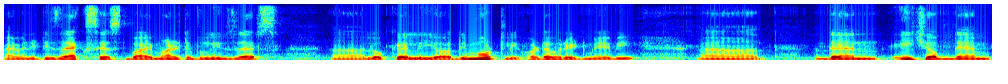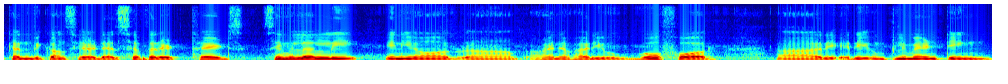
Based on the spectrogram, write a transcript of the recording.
I mean it is accessed by multiple users locally or remotely whatever it may be then each of them can be considered as separate threads. Similarly, in your uh, whenever you go for uh, re, re implementing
